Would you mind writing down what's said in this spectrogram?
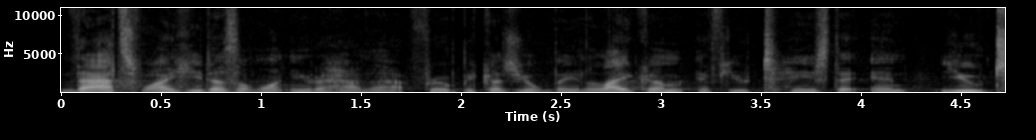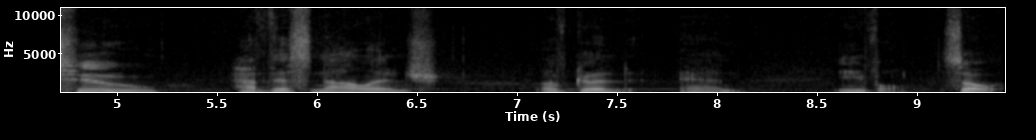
That's why he doesn't want you to have that fruit, because you'll be like him if you taste it, and you too have this knowledge of good and evil. So,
